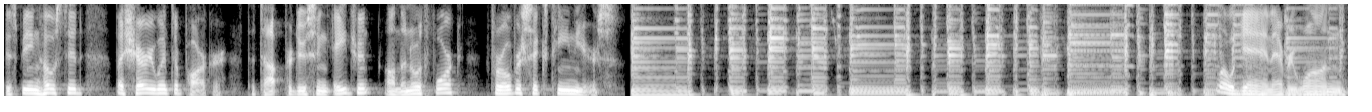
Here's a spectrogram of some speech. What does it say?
is being hosted by Sherry Winter Parker, the top producing agent on the North Fork for over 16 years. Hello again, everyone,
